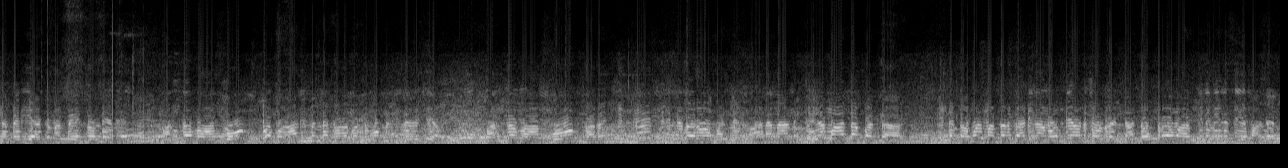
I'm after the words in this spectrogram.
நான் பெரியாட்டு நான் சொன்னேன் அங்க வாங்குவோம் இப்ப மாநிலத்துல தொடர்பு இந்த விஷயம் அங்க வாங்குவோம் கடைஞ்சிட்டு திருப்பி வருவா ஆனா நான் ஏமாற்றப்பட்டா இந்த தமிழ் மக்களுக்காண்டி நான் ஒன்றையோட சொல்றேன். நான் வாங்கி நீங்க செய்ய மாட்டேன்.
